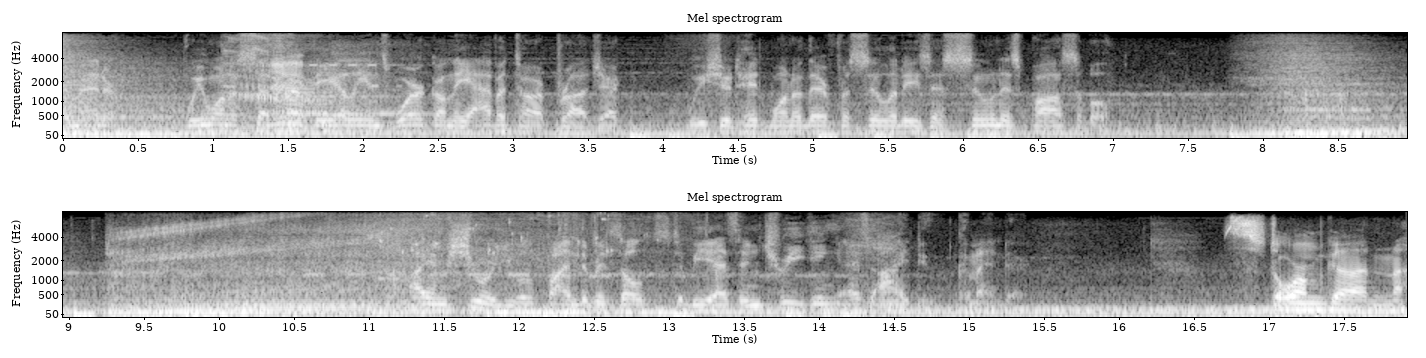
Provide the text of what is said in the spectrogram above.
Commander, if we want to set up the aliens' work on the Avatar project, we should hit one of their facilities as soon as possible. I am sure you will find the results to be as intriguing as I do, Commander. Storm gun.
